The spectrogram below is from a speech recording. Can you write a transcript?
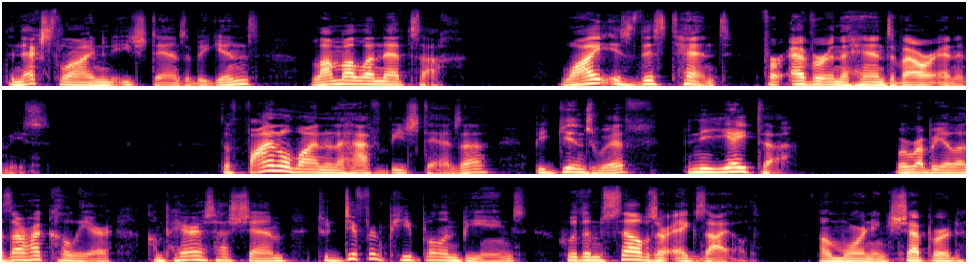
The next line in each stanza begins, Lama lanetzach. Why is this tent forever in the hands of our enemies? The final line and a half of each stanza begins with V'niyeta, where Rabbi Elazar HaKalir compares Hashem to different people and beings who themselves are exiled a mourning shepherd,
